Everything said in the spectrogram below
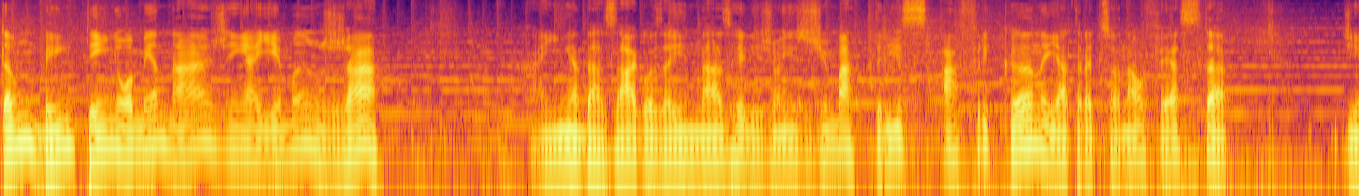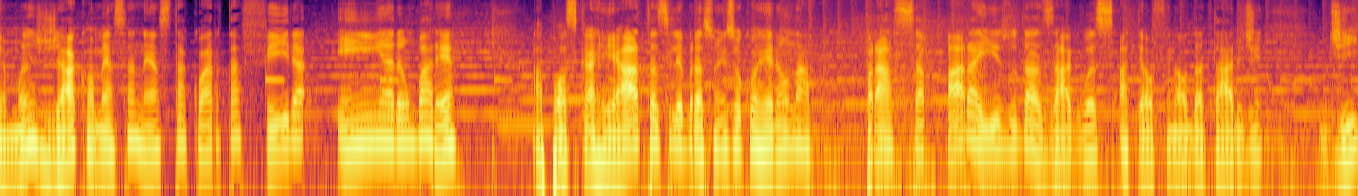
também tem homenagem a Iemanjá, rainha das águas aí nas religiões de matriz africana e a tradicional festa de Iemanjá começa nesta quarta-feira em Arambaré. Após carreata, as celebrações ocorrerão na Praça Paraíso das Águas até o final da tarde de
